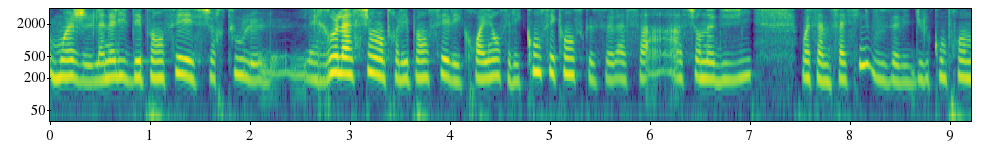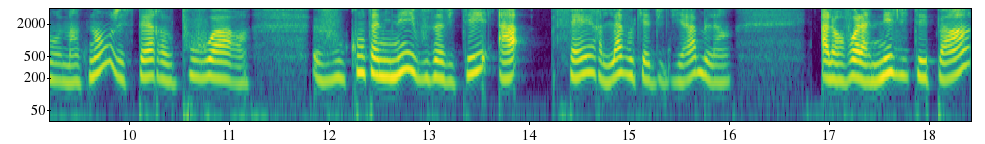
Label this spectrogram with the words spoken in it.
moi, l'analyse des pensées et surtout les relations entre les pensées, les croyances et les conséquences que cela a sur notre vie, moi, ça me fascine. Vous avez dû le comprendre maintenant. J'espère pouvoir vous contaminer et vous inviter à faire l'avocat du diable. Alors voilà, n'hésitez pas.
